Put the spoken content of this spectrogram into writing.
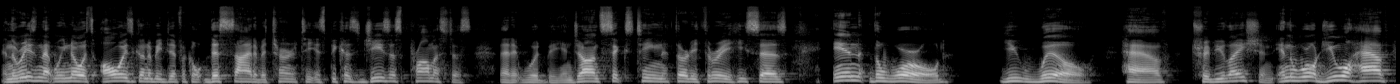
And the reason that we know it's always going to be difficult this side of eternity is because Jesus promised us that it would be. In John 16 33, he says, In the world you will have tribulation. In the world you will have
